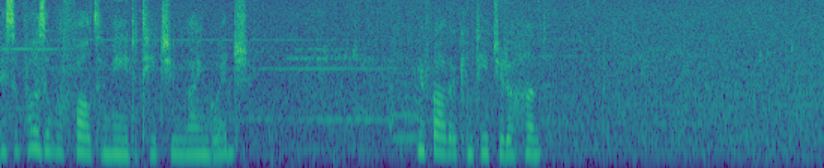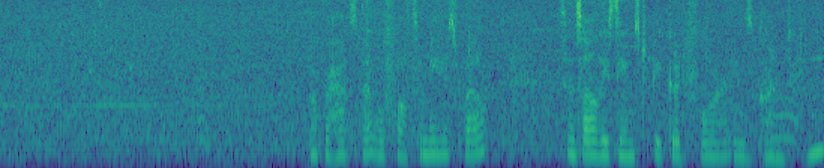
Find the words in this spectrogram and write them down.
I suppose it will fall to me to teach you language. Your father can teach you to hunt. Or perhaps that will fall to me as well, since all he seems to be good for is grunting.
